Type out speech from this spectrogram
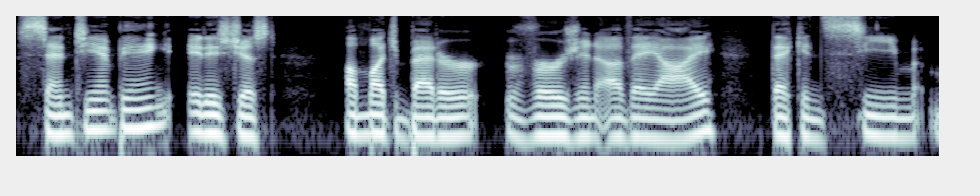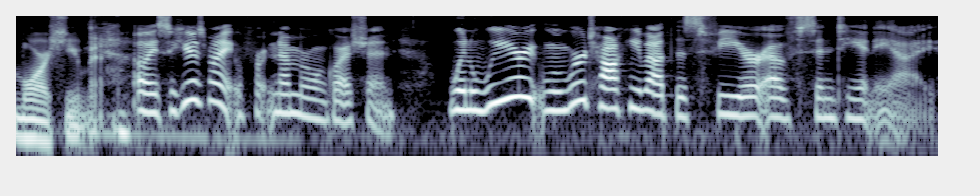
sentient being, it is just a much better version of AI that can seem more human. Okay, so here's my number one question: when we're when we're talking about this fear of sentient AI,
